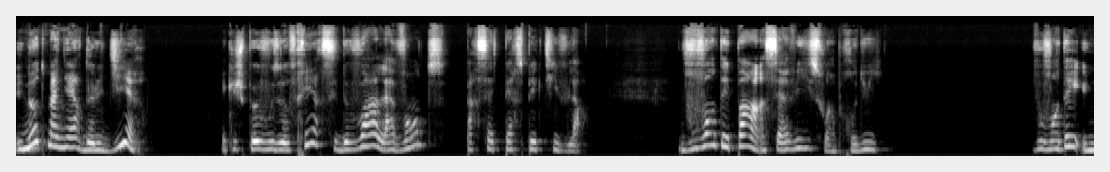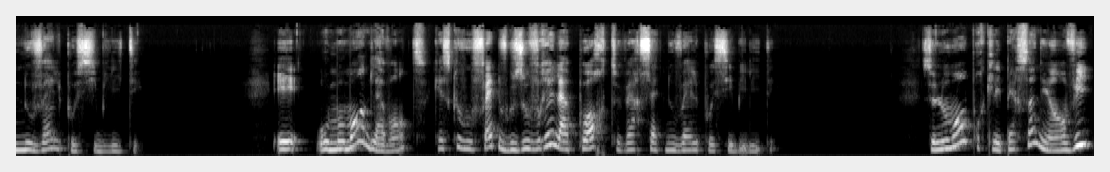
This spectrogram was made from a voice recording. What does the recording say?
Une autre manière de le dire, et que je peux vous offrir, c'est de voir la vente par cette perspective-là. Vous vendez pas un service ou un produit. Vous vendez une nouvelle possibilité. Et au moment de la vente, qu'est-ce que vous faites? Vous ouvrez la porte vers cette nouvelle possibilité. C'est le moment pour que les personnes aient envie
